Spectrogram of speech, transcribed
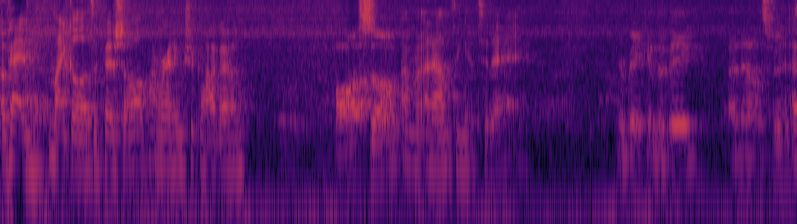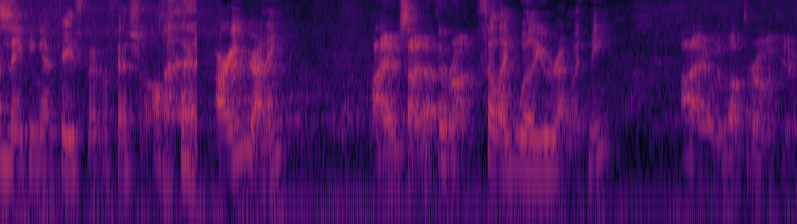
Okay, Michael, it's official. I'm running Chicago. Awesome. I'm announcing it today. You're making the big announcements. I'm making it Facebook official. Are you running? I am signed up to run. So, like, will you run with me? I would love to run with you.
